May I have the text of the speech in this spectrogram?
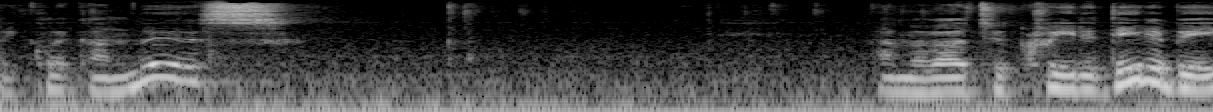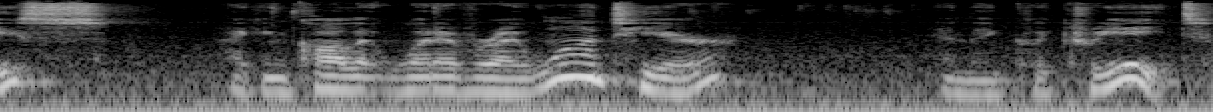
If I click on this, I'm about to create a database. I can call it whatever I want here, and then click Create.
